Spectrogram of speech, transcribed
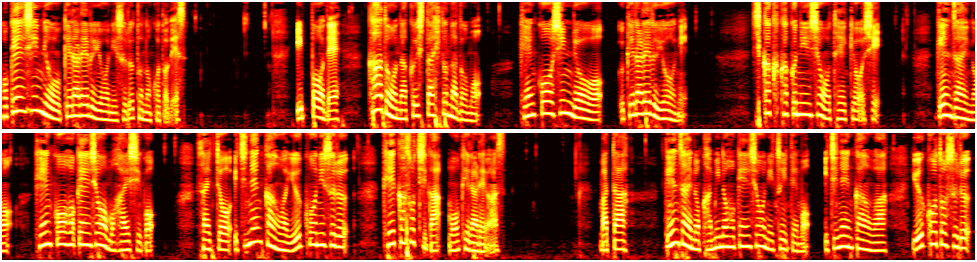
保険診療を受けられるようにするとのことです。一方で、カードをなくした人なども健康診療を受けられるように、資格確認書を提供し、現在の健康保険証も廃止後、最長1年間は有効にする経過措置が設けられます。また、現在の紙の保険証についても1年間は有効とする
